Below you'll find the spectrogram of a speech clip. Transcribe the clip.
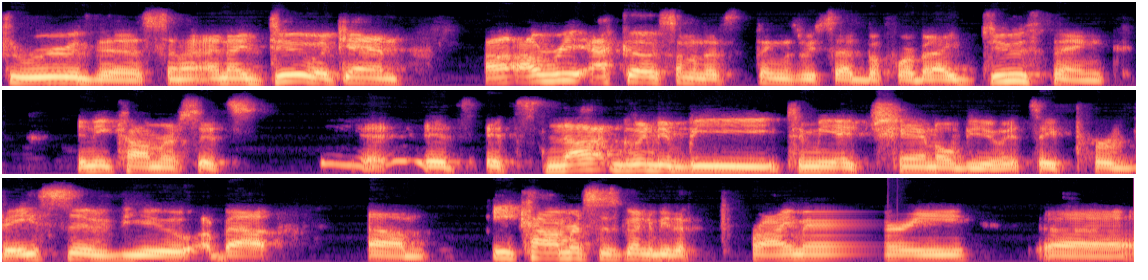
through this, and I, and I do again. I'll, re-echo some of the things we said before, but I do think in e-commerce, it's it's it's not going to be to me a channel view. It's a pervasive view about um, e-commerce is going to be the primary uh,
